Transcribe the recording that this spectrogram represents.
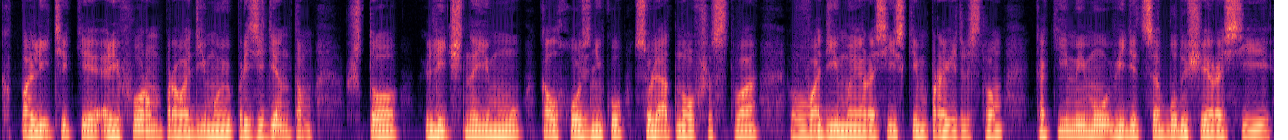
к политике реформ, проводимую президентом, что лично ему, колхознику, сулят новшества, вводимые российским правительством, каким ему видится будущее России,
